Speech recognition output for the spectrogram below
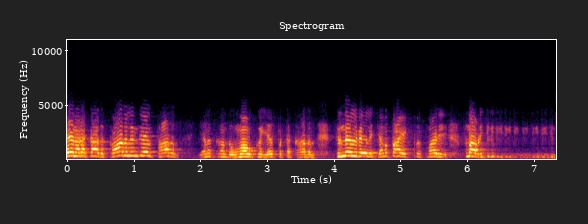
ஏன் நடக்காது காதல் என்றேல் சாதல் எனக்கு அந்த உமாவுக்கும் ஏற்பட்ட காதல் திருநெல்வேலி ஜனதா எக்ஸ்பிரஸ் மாதிரி சும்மா அப்படி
